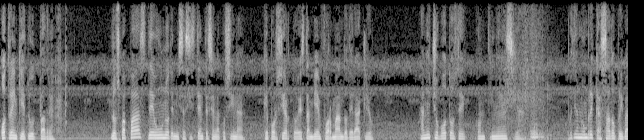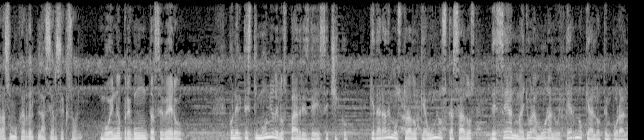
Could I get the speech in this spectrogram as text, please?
Otra inquietud, padre. Los papás de uno de mis asistentes en la cocina, que por cierto es también formando de Heraclio, han hecho votos de continencia. ¿Puede un hombre casado privar a su mujer del placer sexual? Buena pregunta, Severo. Con el testimonio de los padres de ese chico, quedará demostrado que aún los casados desean mayor amor a lo eterno que a lo temporal.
